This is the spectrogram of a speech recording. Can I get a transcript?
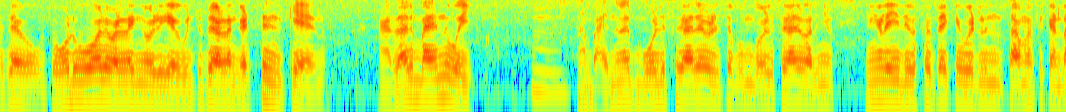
എന്നുവെച്ചാൽ തോട് പോലെ വെള്ളം ഇങ്ങനെ ഒഴുകിയ മുറ്റത്തെ വെള്ളം കെട്ടി നിൽക്കുകയായിരുന്നു. എല്ലാവരും ഭയന്നു പോയി ഭയന്ന് പോയപ്പോൾ പോലീസുകാരെ വിളിച്ചപ്പം പോലീസുകാർ പറഞ്ഞു നിങ്ങൾ ഈ ദിവസത്തേക്ക് വീട്ടിൽ നിന്ന് താമസിക്കേണ്ട.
